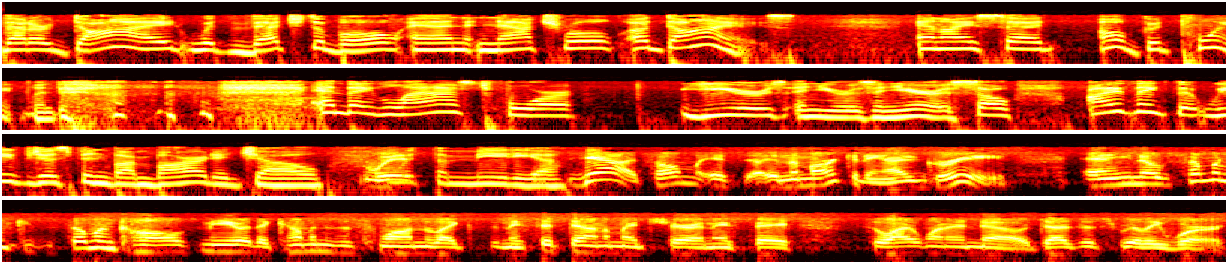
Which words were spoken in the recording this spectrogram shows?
that are dyed with vegetable and natural uh, dyes. And I said, Oh, good point, Linda. and they last for years and years and years. So I think that we've just been bombarded, Joe, with, With- the media. Yeah, it's all it's in the marketing. I agree. And you know, someone someone calls me or they come into the salon like and they sit down in my chair and they say, "So I want to know, does this really work?"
